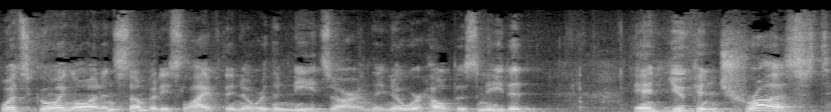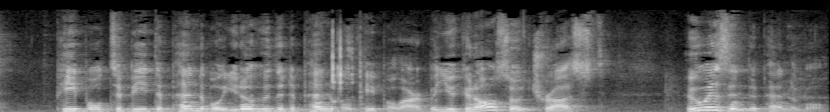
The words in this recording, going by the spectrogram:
what's going on in somebody's life. They know where the needs are and they know where help is needed. And you can trust people to be dependable. You know who the dependable people are, but you can also trust who isn't dependable.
